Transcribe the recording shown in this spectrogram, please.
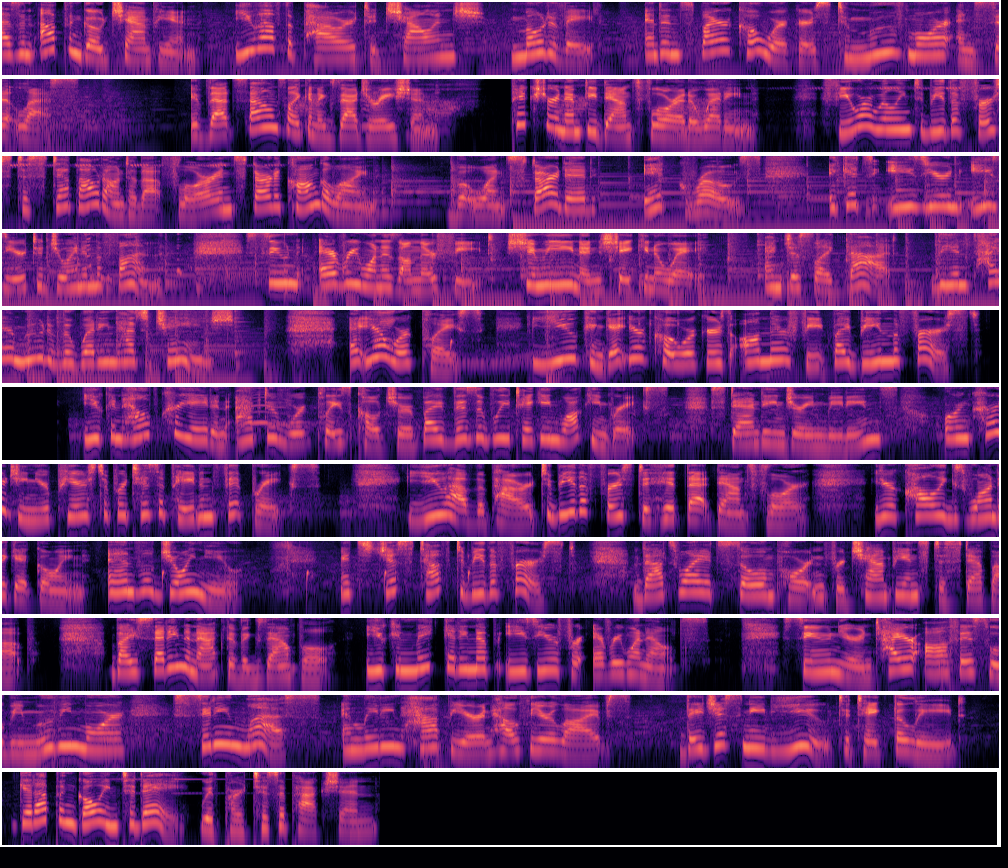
As an UPnGO champion, you have the power to challenge, motivate, and inspire coworkers to move more and sit less. If that sounds like an exaggeration, picture an empty dance floor at a wedding. Few are willing to be the first to step out onto that floor and start a conga line. But once started, it grows. It gets easier and easier to join in the fun. Soon, everyone is on their feet, shimmying and shaking away. And just like that, the entire mood of the wedding has changed. At your workplace, you can get your coworkers on their feet by being the first. You can help create an active workplace culture by visibly taking walking breaks, standing during meetings, or encouraging your peers to participate in fit breaks. You have the power to be the first to hit that dance floor. Your colleagues want to get going and will join you. It's just tough to be the first. That's why it's so important for champions to step up. By setting an active example, you can make getting up easier for everyone else. Soon, your entire office will be moving more, sitting less, and leading happier and healthier lives. They just need you to take the lead. Get up and going today with ParticipACTION.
